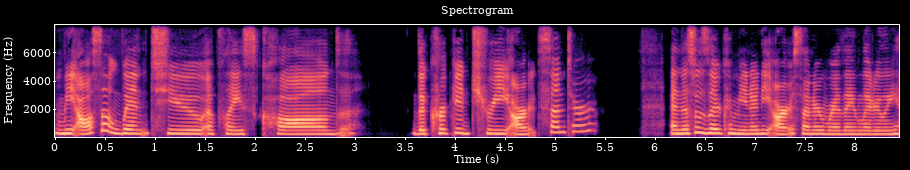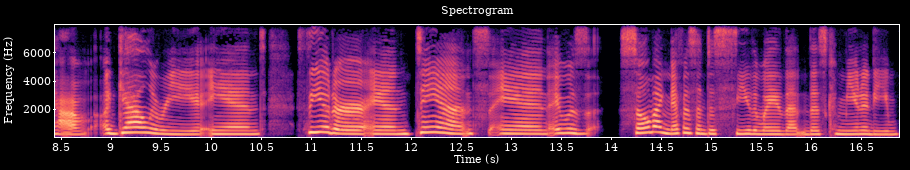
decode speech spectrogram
we also went to a place called the Crooked Tree Art Center. And this was their community art center where they literally have a gallery and theater and dance. And it was so magnificent to see the way that this community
